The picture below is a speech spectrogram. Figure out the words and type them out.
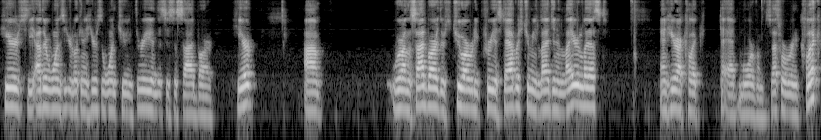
here's the other ones that you're looking at. Here's the one, two, and three, and this is the sidebar here. Um, we're on the sidebar. There's two already pre-established to me, legend and layer list. And here I click to add more of them. So that's where we're going to click.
